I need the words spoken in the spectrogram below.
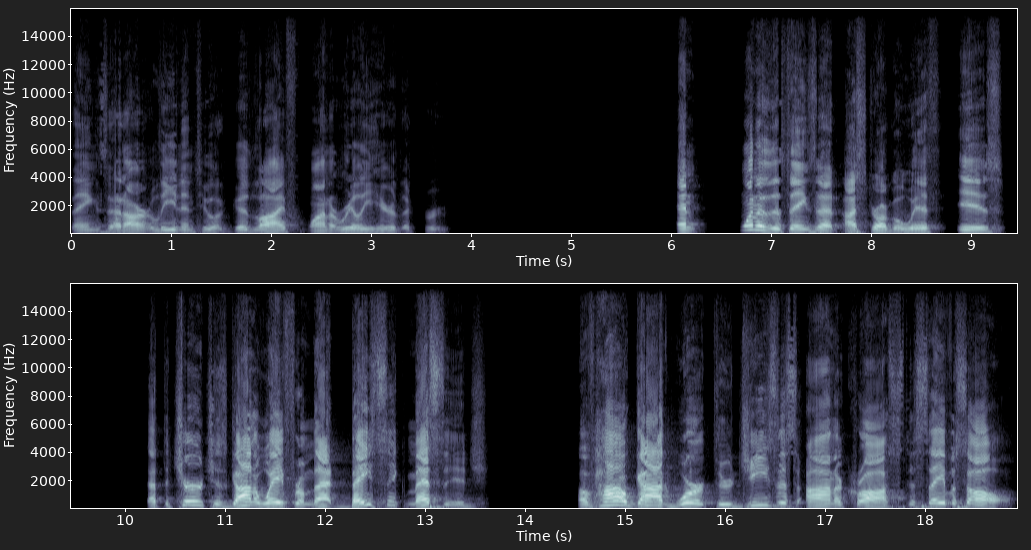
things that aren't leading to a good life, want to really hear the truth? And one of the things that I struggle with is that the church has got away from that basic message of how God worked through Jesus on a cross to save us all.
